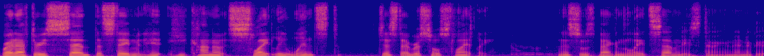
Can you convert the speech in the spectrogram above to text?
Right after he said the statement, he, he kind of slightly winced, just ever so slightly. And this was back in the late 70s during an interview.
